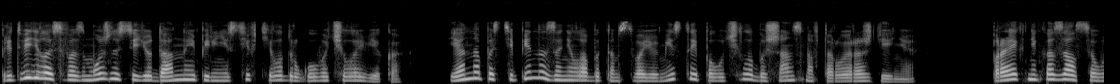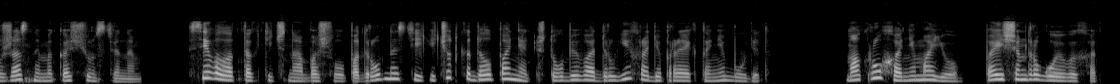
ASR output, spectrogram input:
Предвиделась возможность ее данные перенести в тело другого человека, и она постепенно заняла бы там свое место и получила бы шанс на второе рождение. Проект не казался ужасным и кощунственным. Всеволод тактично обошел подробности и четко дал понять, что убивать других ради проекта не будет. «Макруха не мое. Поищем другой выход»,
